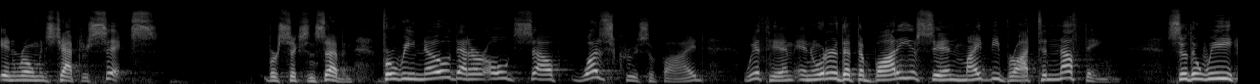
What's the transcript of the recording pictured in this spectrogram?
in Romans chapter 6? Verse 6 and 7. For we know that our old self was crucified with him in order that the body of sin might be brought to nothing, so that we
